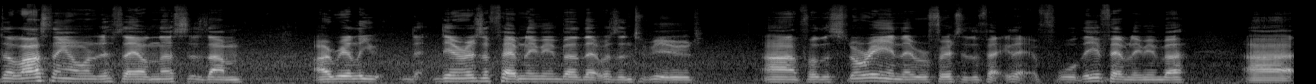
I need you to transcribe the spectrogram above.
the last thing I wanted to say on this is um, I really th- there is a family member that was interviewed, uh, for the story, and they refer to the fact that for their family member, uh,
